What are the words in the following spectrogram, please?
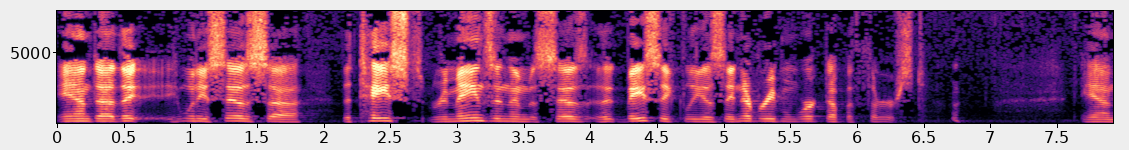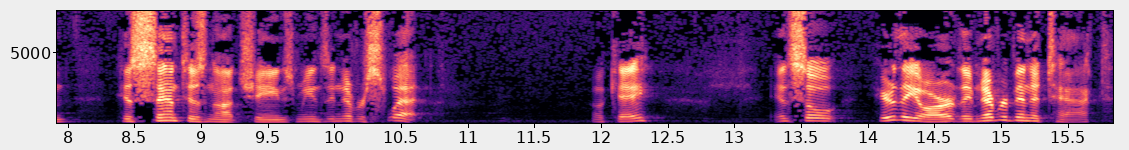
And uh, they, when he says uh, the taste remains in them, it says it basically is they never even worked up a thirst. and his scent has not changed, means they never sweat. Okay? And so here they are. They've never been attacked.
